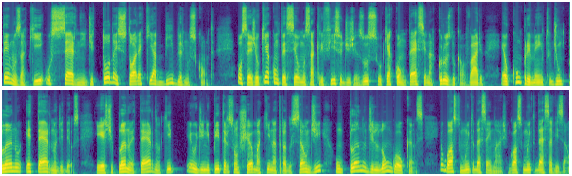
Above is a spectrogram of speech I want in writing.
temos aqui o cerne de toda a história que a Bíblia nos conta. Ou seja, o que aconteceu no sacrifício de Jesus, o que acontece na cruz do Calvário, é o cumprimento de um plano eterno de Deus. Este plano eterno que Eugene Peterson chama aqui na tradução de um plano de longo alcance. Eu gosto muito dessa imagem, gosto muito dessa visão.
